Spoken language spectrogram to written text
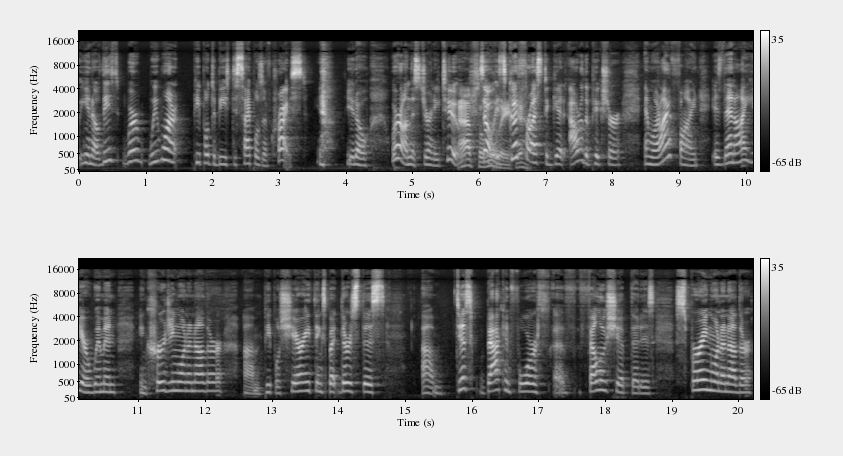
you know, these we're we want people to be disciples of Christ. you know, we're on this journey too. Absolutely, So it's good yeah. for us to get out of the picture. And what I find is then I hear women encouraging one another, um, people sharing things, but there's this um, disc back and forth of fellowship that is spurring one another,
